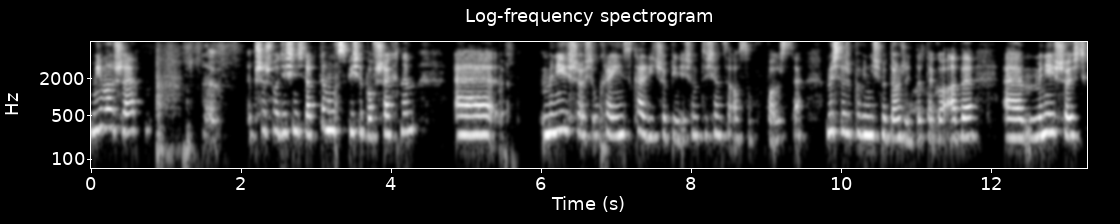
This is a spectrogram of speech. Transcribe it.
mimo że e, przeszło 10 lat temu w spisie powszechnym e, mniejszość ukraińska liczy 50 tysięcy osób w Polsce. Myślę, że powinniśmy dążyć do tego, aby e, mniejszość,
